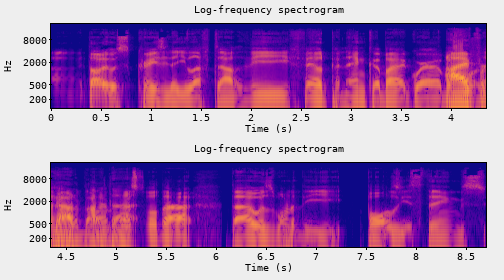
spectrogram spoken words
Uh, I thought it was crazy that you left out the failed Panenka by Aguero. I forgot about that. Whistle. That that was one of the ballsiest things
